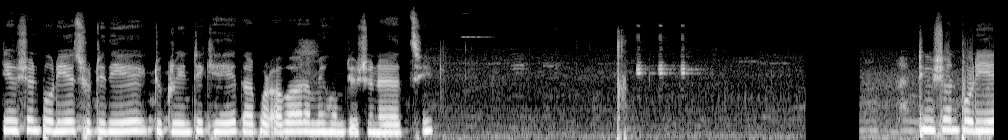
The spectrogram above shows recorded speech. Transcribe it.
টিউশন পড়িয়ে ছুটি দিয়ে একটু গ্রিন টি খেয়ে তারপর আবার আমি হোম টিউশনে যাচ্ছি। টিউশন পড়িয়ে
